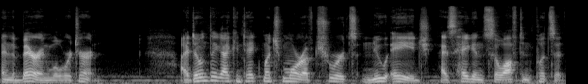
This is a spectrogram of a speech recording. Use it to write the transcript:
and the Baron will return. I don't think I can take much more of Truart's new age, as Hagen so often puts it.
